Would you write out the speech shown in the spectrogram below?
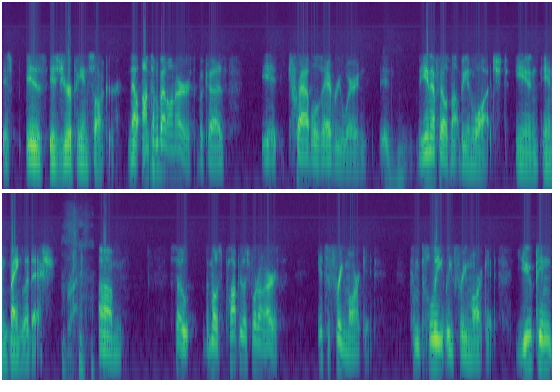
is is is European soccer. Now I'm talking about on earth because it travels everywhere. It, the NFL is not being watched in in Bangladesh. Right. Um, so the most popular sport on earth, it's a free market, completely free market. You can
